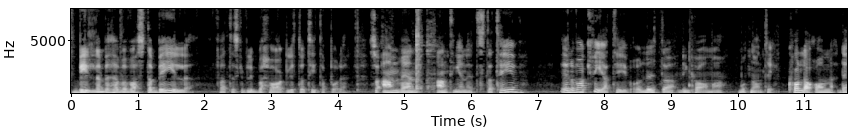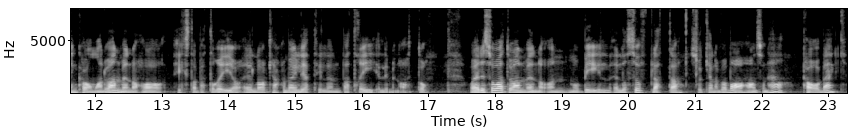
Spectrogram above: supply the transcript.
Bilden behöver vara stabil för att det ska bli behagligt att titta på det. Så använd antingen ett stativ eller var kreativ och lita din kamera mot någonting. Kolla om den kamera du använder har extra batterier eller kanske möjlighet till en batterieliminator. Och är det så att du använder en mobil eller surfplatta så kan det vara bra att ha en sån här powerbank.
